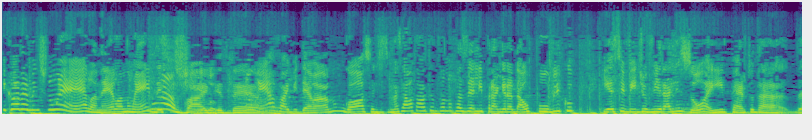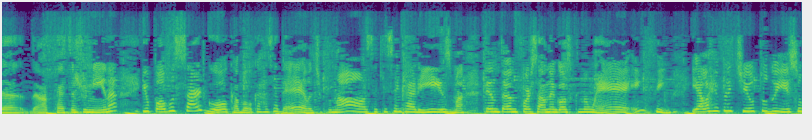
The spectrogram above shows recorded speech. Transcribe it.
E claramente não é ela, né? Ela não é desse é a estilo. vibe dela. Não é a vibe dela, ela não gosta disso, mas ela tava tentando fazer ali pra agradar o público. E esse vídeo viralizou aí perto da, da, da festa junina e o povo sargou, acabou com a raça dela. Tipo, nossa, que sem carisma, tentando forçar um negócio que não é, enfim. E ela refletiu tudo isso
